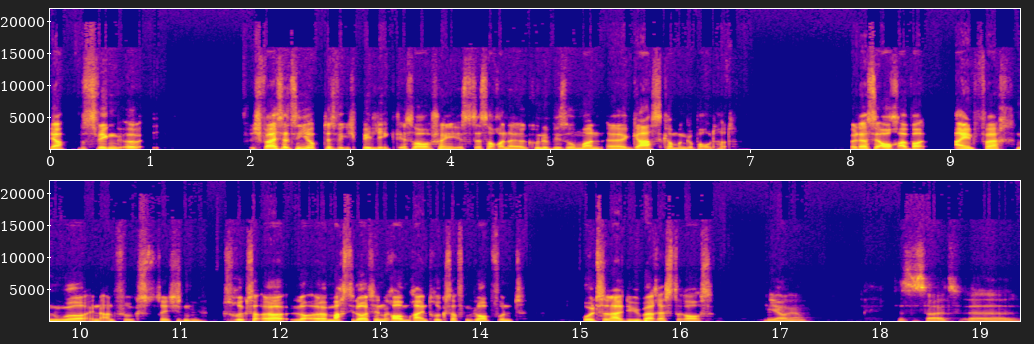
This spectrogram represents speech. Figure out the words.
Ja, deswegen, äh ich weiß jetzt nicht, ob das wirklich belegt ist, aber wahrscheinlich ist das auch einer der Gründe, wieso man, äh, Gaskammern gebaut hat. Weil das ja auch einfach einfach nur in Anführungsstrichen, Mhm. du drückst äh, äh, machst die Leute in 'n Raum rein, drückst auf 'n Knopf und holst dann halt die Überreste raus. Ja, ja. Das ist halt, äh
